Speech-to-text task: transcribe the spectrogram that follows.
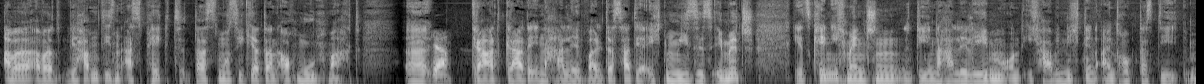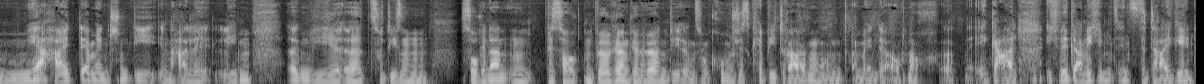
aber, aber wir haben diesen Aspekt, dass Musik ja dann auch Mut macht. Äh, ja. Gerade gerade in Halle, weil das hat ja echt ein mieses Image. Jetzt kenne ich Menschen, die in Halle leben und ich habe nicht den Eindruck, dass die Mehrheit der Menschen, die in Halle leben, irgendwie äh, zu diesen sogenannten besorgten Bürgern gehören, die irgend so ein komisches Käppi tragen und am Ende auch noch, äh, egal, ich will gar nicht ins, ins Detail gehen,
